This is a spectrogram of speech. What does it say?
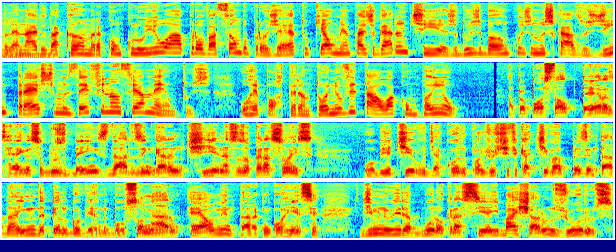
plenário da Câmara concluiu a aprovação do projeto que aumenta as garantias dos bancos nos casos de empréstimos e financiamentos. O repórter Antônio Vital acompanhou. A proposta altera as regras sobre os bens dados em garantia nessas operações, o objetivo, de acordo com a justificativa apresentada ainda pelo governo Bolsonaro, é aumentar a concorrência, diminuir a burocracia e baixar os juros.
